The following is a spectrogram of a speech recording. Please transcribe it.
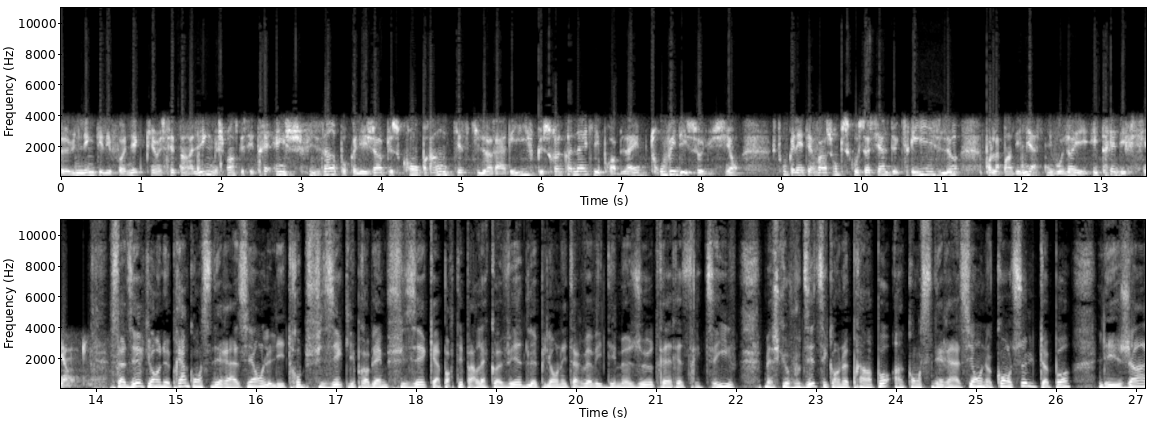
une ligne téléphonique puis un site en ligne, mais je pense que c'est très insuffisant pour que les gens puissent comprendre qu'est-ce qui leur arrive, puissent reconnaître les problèmes, trouver des solutions. Je trouve que l'intervention psychosociale de crise là, pour la pandémie à ce niveau-là est, très déficiente. C'est-à-dire qu'on a pris en considération les troubles physiques, les problèmes physiques apportés par la COVID, là, puis là, on est arrivé avec des mesures très restrictives. Mais ce que vous dites, c'est qu'on ne prend pas en considération, on ne consulte pas les gens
